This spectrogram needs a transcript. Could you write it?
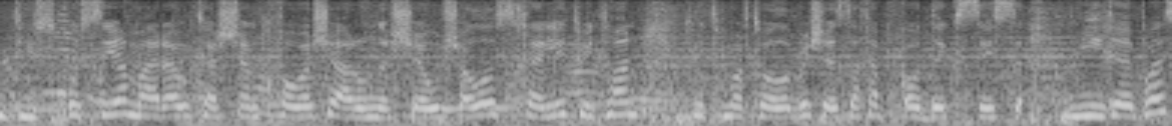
ამ დისკუსიამ არავითარ შემთხვევაში არ უნდა შეუშალოს ხელი თვითონ თვითმმართველობის შესახებ კოდექსის მიღებას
